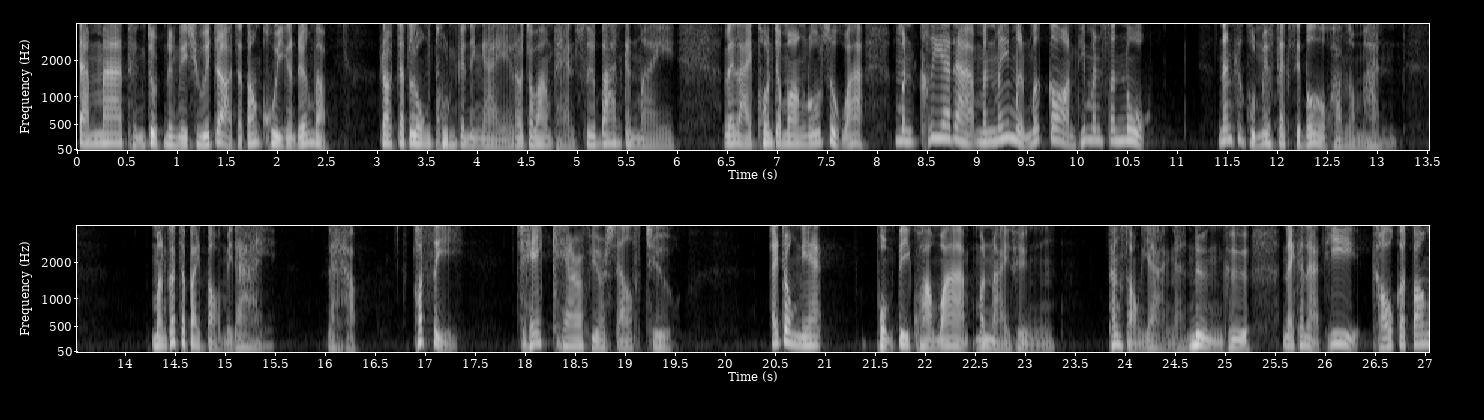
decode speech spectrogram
แต่มาถึงจุดหนึ่งในชีวิตเราอาจจะต้องคุยกันเรื่องแบบ เราจะลงทุนกันยังไง เราจะวางแผนซื้อบ้านกันไหมหลาย ๆ คนจะมองรู้สึกว่ามันเครียดอะมันไม่เหมือนเมื่อก่อนที่มันสนุก นั่นคือคุณไม่ flexible กับความสัมพันธ์ มันก็จะไปต่อไม่ได้นะครับ ข้อ 4 take care of yourself too ไอ้ตรงเนี้ย ผมตีความว่ามันหมายถึงทั้งสองอย่างนะหนึ่งคือในขณะที่เขาก็ต้อง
